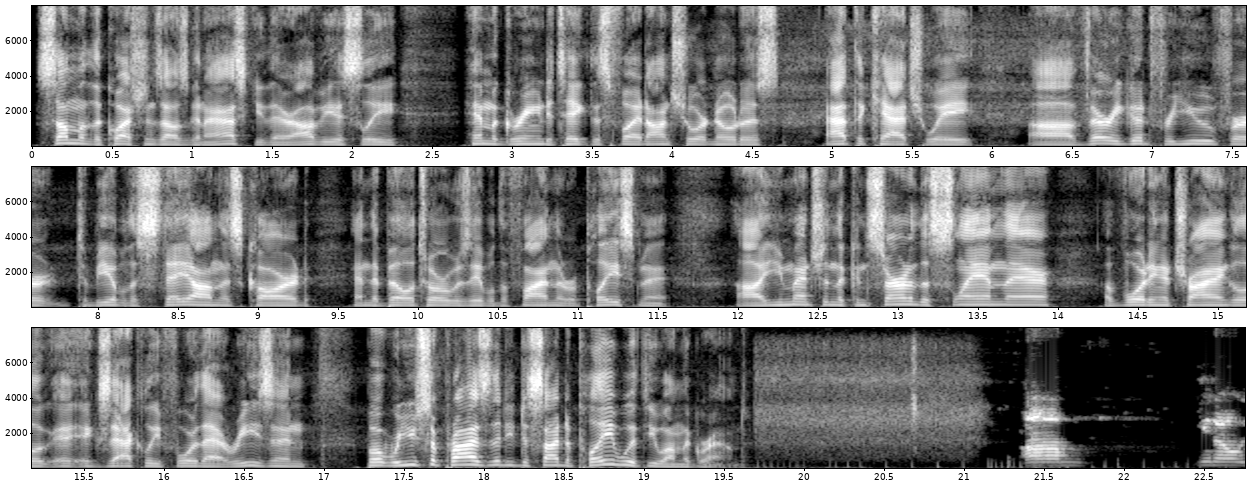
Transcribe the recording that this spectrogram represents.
some of the questions I was going to ask you there. Obviously, him agreeing to take this fight on short notice at the catch weight. Uh, very good for you for to be able to stay on this card, and the Bellator was able to find the replacement. Uh, you mentioned the concern of the slam there, avoiding a triangle exactly for that reason. But were you surprised that he decided to play with you on the ground? Um, you know,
